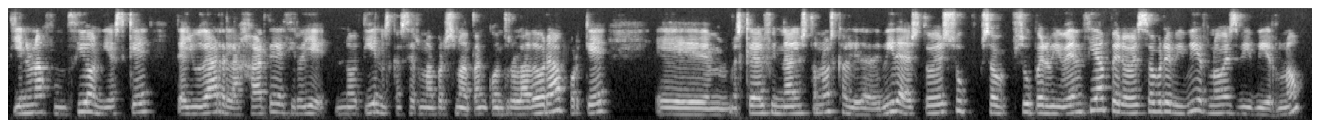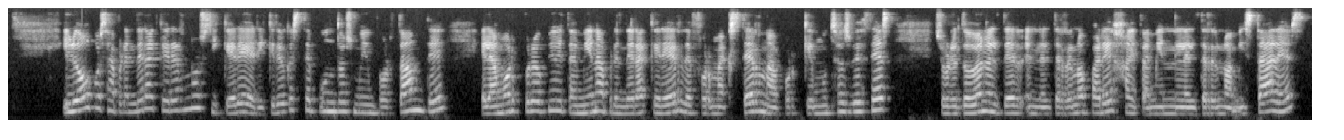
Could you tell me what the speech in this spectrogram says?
tiene una función y es que te ayuda a relajarte y decir, oye, no tienes que ser una persona tan controladora porque eh, es que al final esto no es calidad de vida, esto es supervivencia, pero es sobrevivir, no es vivir, ¿no? Y luego, pues aprender a querernos y querer. Y creo que este punto es muy importante, el amor propio y también aprender a querer de forma externa, porque muchas veces, sobre todo en el, en el terreno pareja y también en el terreno amistades,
